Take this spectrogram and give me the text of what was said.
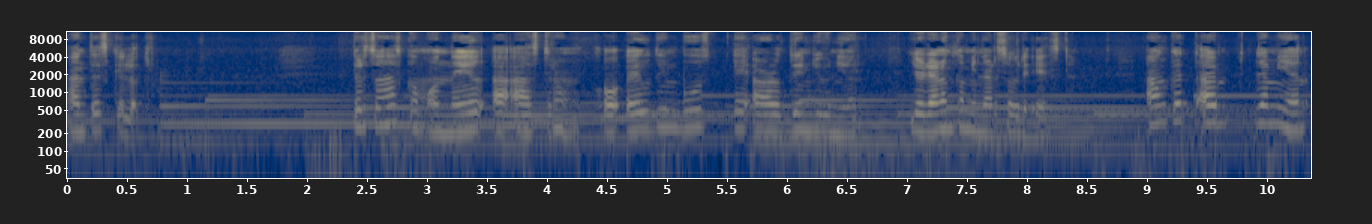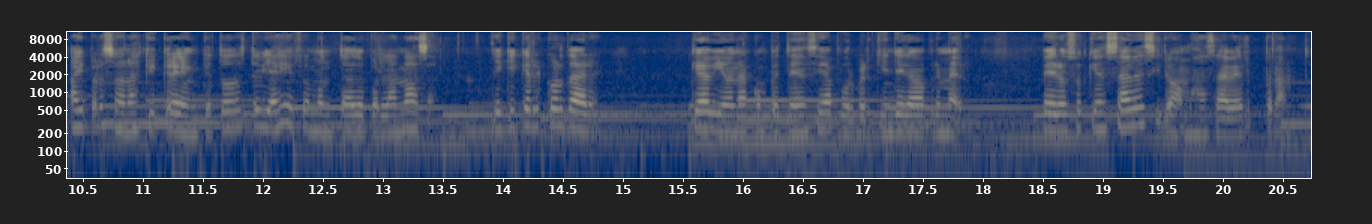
antes que el otro. Personas como Neil A. Armstrong o Eugene Buzz E. Aldrin Jr. lograron caminar sobre esta. Aunque también hay personas que creen que todo este viaje fue montado por la NASA, ya que hay que recordar que había una competencia por ver quién llegaba primero pero eso quién sabe si lo vamos a saber pronto.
